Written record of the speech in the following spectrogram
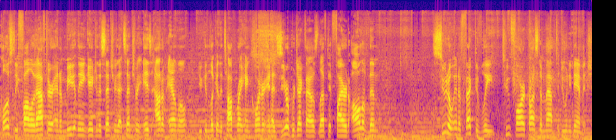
closely followed after and immediately engaging the sentry. That sentry is out of ammo. You can look in the top right hand corner. It has zero projectiles left. It fired all of them pseudo ineffectively too far across the map to do any damage.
